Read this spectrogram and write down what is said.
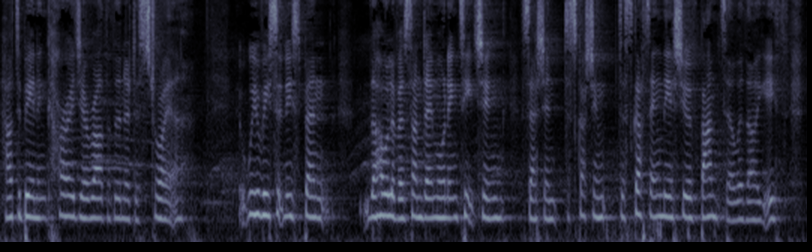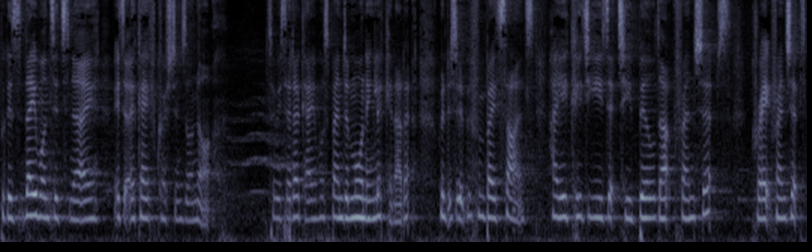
how to be an encourager rather than a destroyer. We recently spent the whole of a Sunday morning teaching session discussing, discussing the issue of banter with our youth because they wanted to know is it okay for Christians or not? So we said, okay, we'll spend a morning looking at it. Look at it from both sides. How you could use it to build up friendships, create friendships,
